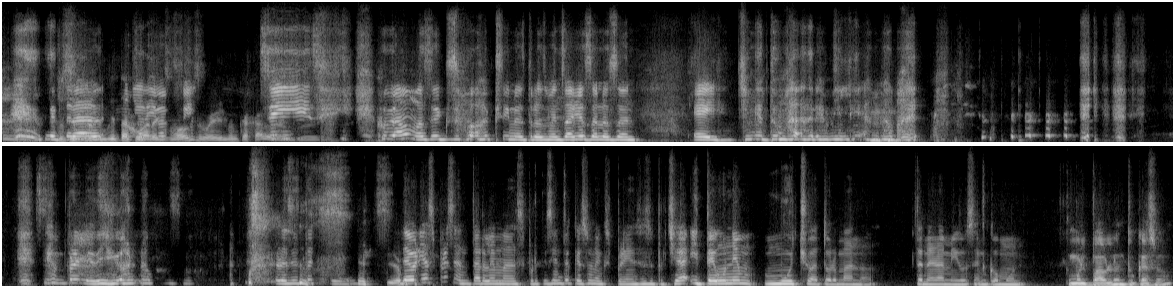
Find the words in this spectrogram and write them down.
Literal, invita a jugar Xbox, güey, nunca jalas. Sí, sí, jugábamos Xbox y nuestros mensajes solo son, hey, chinga tu madre, Emiliano. siempre le digo no. Pero sí está chido. Deberías presentarle más, porque siento que es una experiencia súper chida y te une mucho a tu hermano tener amigos en común. ¿Como el Pablo en tu caso?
